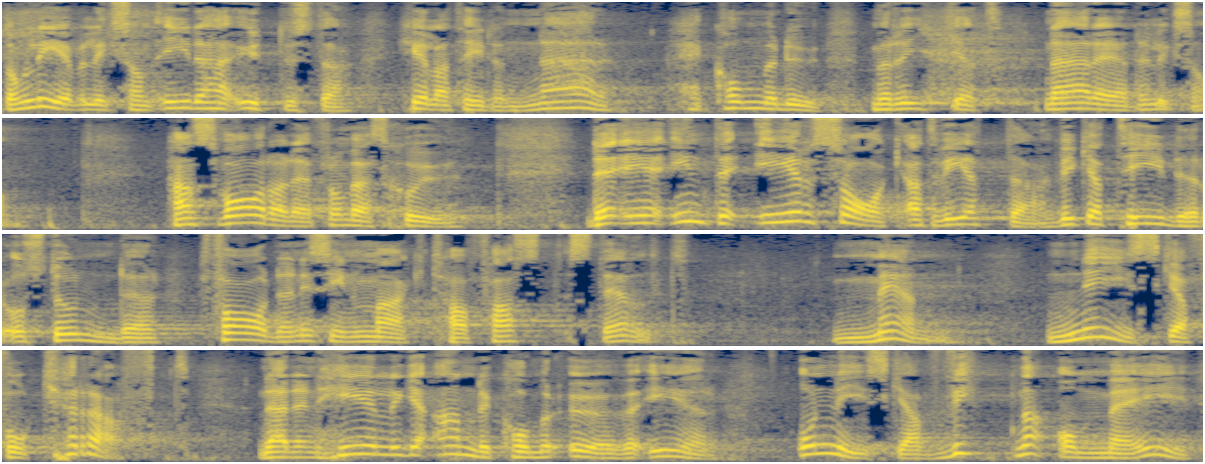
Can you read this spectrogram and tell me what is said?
De lever liksom i det här yttersta hela tiden. När kommer du med riket. När är det liksom? Han svarade från vers 7. Det är inte er sak att veta vilka tider och stunder Fadern i sin makt har fastställt. Men ni ska få kraft när den helige ande kommer över er och ni ska vittna om mig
